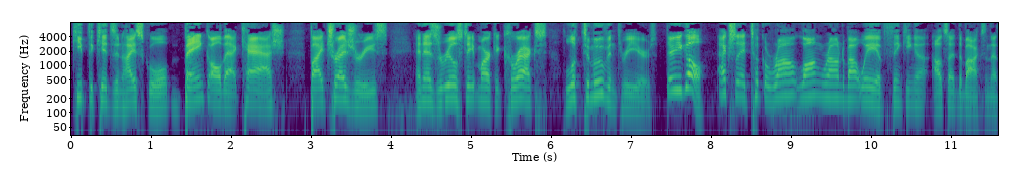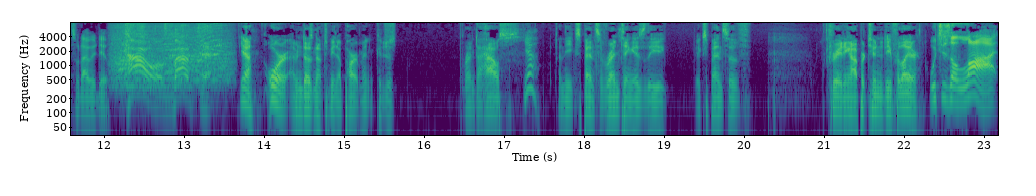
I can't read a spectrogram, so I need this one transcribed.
keep the kids in high school, bank all that cash, buy treasuries, and as the real estate market corrects, look to move in three years. There you go. Actually, I took a round, long roundabout way of thinking uh, outside the box, and that's what I would do. How about that? Yeah, or I mean, it doesn't have to be an apartment. Could just rent a house. Yeah. and the expense of renting is the expense of creating opportunity for later. Which is a lot.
